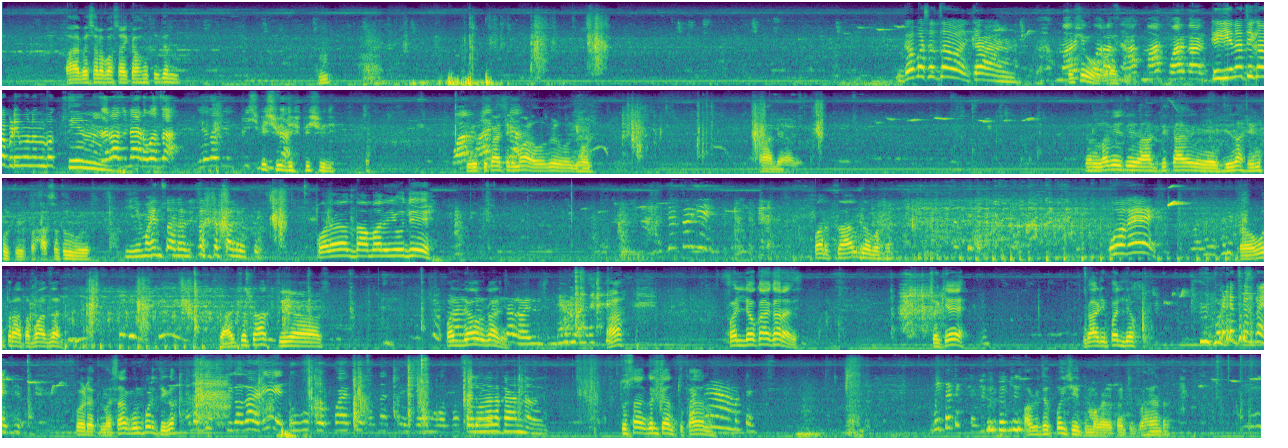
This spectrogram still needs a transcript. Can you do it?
अभ्यासाला बसाय का होते त्यांना? ग बसत जावं का? हाक मार कशी की हो पोराचं, करायची? हाक मार पोर काढ. ती ये ना ती गाबडी म्हणून बघते जरा अजून आडवं जा ये गं ती पिशवी. दे पिशवी दे. वार ते मार काहीतरी जा. माळव बिळव घेऊन. आले आले. त्यांना बी ते अगदी काय हे झाले न होते हसतच वर. हे माहीत चालवते चालवते. पडेल दामाने येऊ दे. पर चाल ग हो। अं, उतरा आता बाजार। जायचं का ते अं, पल्ल्यावर गाडी। हा? पल्ल्यावर काय करायचं चके? गाडी पल्ल्यावर पडत नाही. सांगून पडते का? गाडी? तू पाय काय आणणार? तू सांगेल की आणतो काय आणू अगं त्यात पैसे येते मग पॅन्टीत बाहेर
